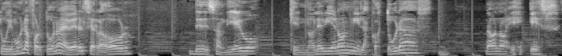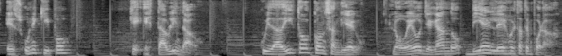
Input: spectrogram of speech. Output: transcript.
Tuvimos la fortuna de ver el cerrador de San Diego que no le vieron ni las costuras. No, no, es, es, es un equipo que está blindado. Cuidadito con San Diego. Lo veo llegando bien lejos esta temporada.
